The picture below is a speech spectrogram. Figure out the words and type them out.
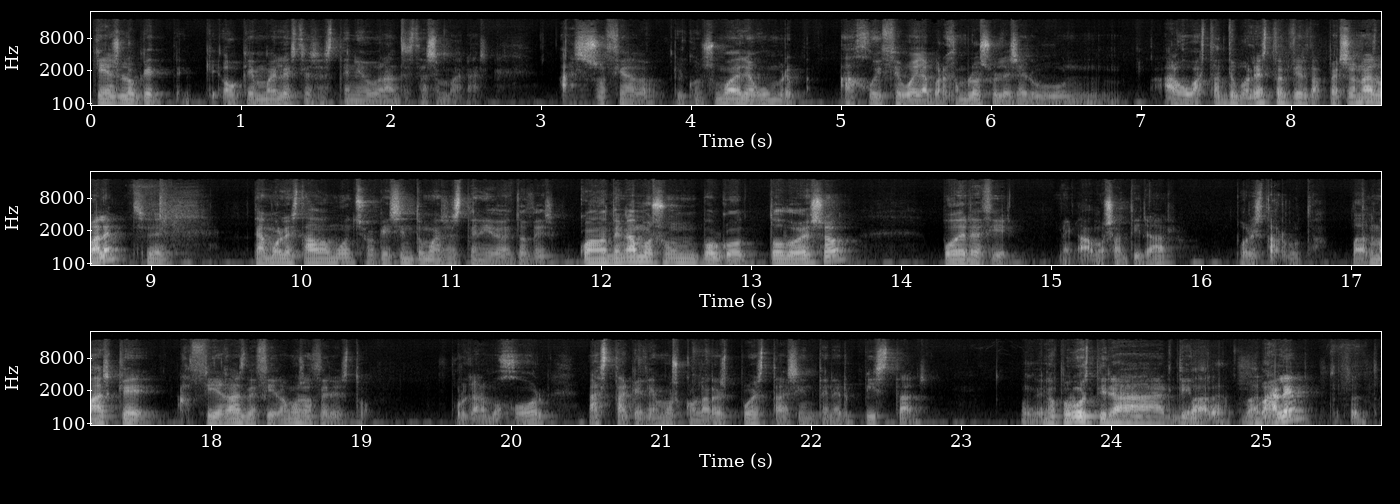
¿qué es lo que, que- o qué molestias has tenido durante estas semanas? Has asociado el consumo de legumbre, ajo y cebolla, por ejemplo, suele ser un, algo bastante molesto en ciertas personas, ¿vale? Sí. ¿Te ha molestado mucho? ¿Qué síntomas has tenido? Entonces, cuando tengamos un poco todo eso, poder decir, venga, vamos a tirar por esta ruta. Vale. Más que a ciegas decir, vamos a hacer esto. Porque a lo mejor, hasta que demos con la respuesta sin tener pistas, Ok. no podemos tirar tiempo. Vale, ¿Vale? vale. ¿Vale? Perfecto.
